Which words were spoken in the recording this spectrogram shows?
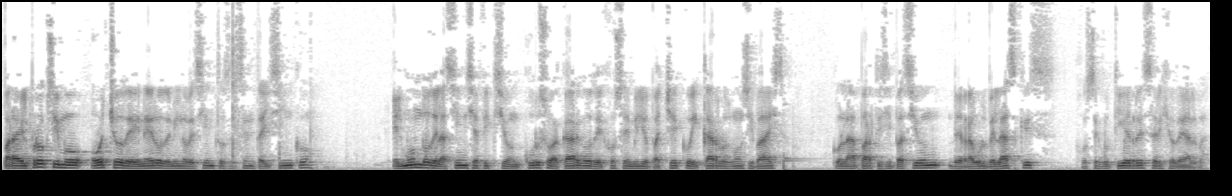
Para el próximo 8 de enero de 1965, El mundo de la ciencia ficción, curso a cargo de José Emilio Pacheco y Carlos Monsiváis, con la participación de Raúl Velázquez, José Gutiérrez, Sergio de Alba.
